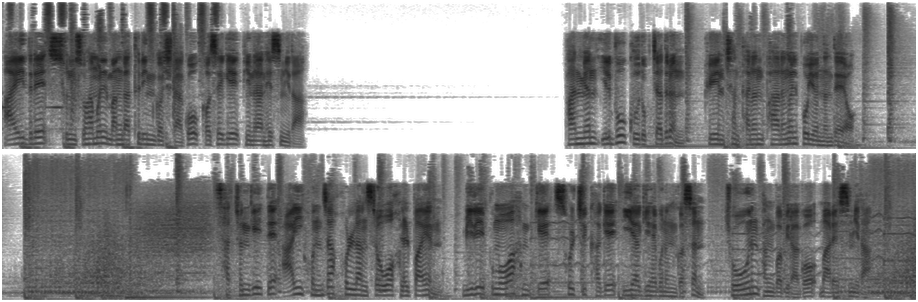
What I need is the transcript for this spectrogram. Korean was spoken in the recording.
아이들의 순수함을 망가뜨린 것이라고 거세게 비난했습니다. 반면 일부 구독자들은 괜찮다는 반응을 보였는데요. 사춘기 때 아이 혼자 혼란스러워 할 바엔 미리 부모와 함께 솔직하게 이야기해보는 것은 좋은 방법이라고 말했습니다.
